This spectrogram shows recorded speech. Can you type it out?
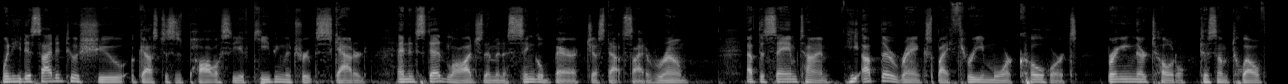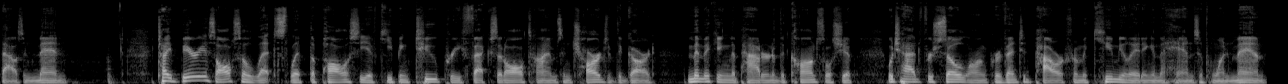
when he decided to eschew Augustus's policy of keeping the troops scattered and instead lodge them in a single barrack just outside of Rome. At the same time, he upped their ranks by three more cohorts, bringing their total to some 12,000 men. Tiberius also let slip the policy of keeping two prefects at all times in charge of the guard, mimicking the pattern of the consulship, which had for so long prevented power from accumulating in the hands of one man.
